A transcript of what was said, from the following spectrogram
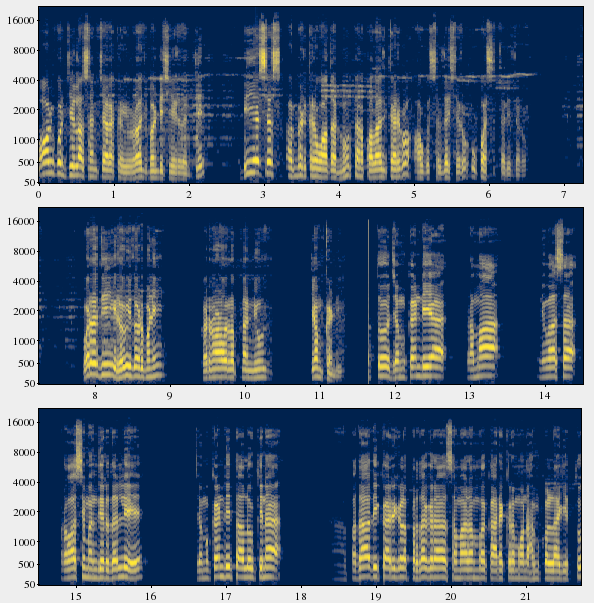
ಬಾಗಲಕೋಟೆ ಜಿಲ್ಲಾ ಸಂಚಾಲಕ ಯುವರಾಜ್ ಬಂಡಿ ಸೇರಿದಂತೆ ಡಿಎಸ್ಎಸ್ ಅಂಬೇಡ್ಕರ್ ವಾದ ನೂತನ ಪದಾಧಿಕಾರಿಗಳು ಹಾಗೂ ಸದಸ್ಯರು ಉಪಸ್ಥಿತರಿದ್ದರು. ವರದಿ ರವಿ ದೊಡ್ಮಣಿ ಕರ್ನಾಟಕ ರತ್ನ ನ್ಯೂಸ್ ಜಮಖಂಡಿ ಮತ್ತು ಜಮಖಂಡಿಯ ರಮಾ ನಿವಾಸ ಪ್ರವಾಸಿ ಮಂದಿರದಲ್ಲಿ ಜಮಖಂಡಿ ತಾಲೂಕಿನ ಪದಾಧಿಕಾರಿಗಳ ಪದಗ್ರಹ ಸಮಾರಂಭ ಕಾರ್ಯಕ್ರಮವನ್ನು ಹಮ್ಮಿಕೊಳ್ಳಲಾಗಿತ್ತು.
